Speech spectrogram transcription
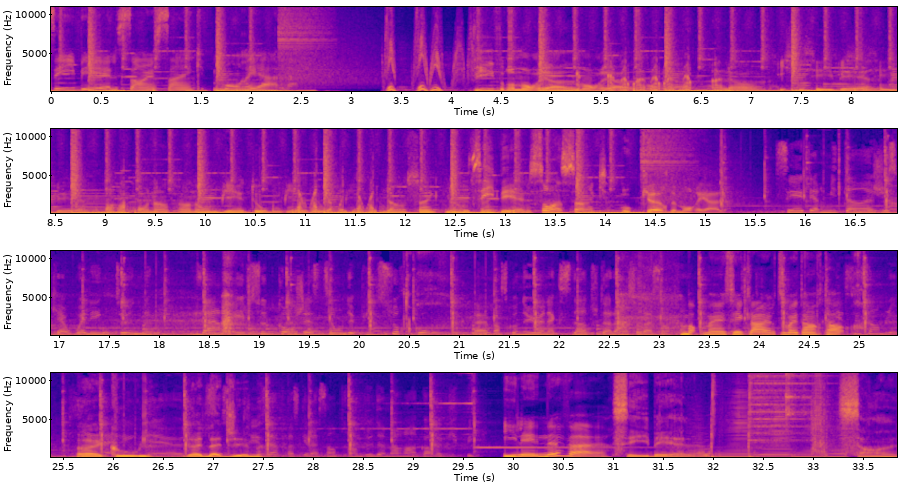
CIBL 101.5 Montréal. Vivre Montréal, Montréal. Alors, ici c'est IBL. On entre en onde bientôt, bientôt, dans 5 minutes. CIBL 105 au cœur de Montréal. C'est intermittent jusqu'à Wellington. Vers la rive sud, congestion depuis Turcot, euh, parce qu'on a eu un accident tout à l'heure sur la 132. Bon, ben c'est clair, tu vas être en retard. Ouais, cool. J'ai de la gym. Parce que la 132 demeure encore occupée. Il est 9 h. CIBL. 101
